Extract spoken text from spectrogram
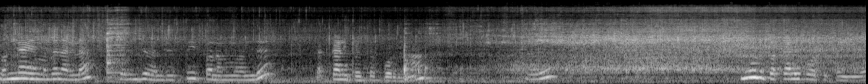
வெங்காயம் வந்து நல்லா தெரிஞ்சு வந்துச்சு இப்போ நம்ம வந்து தக்காளி பச்சை போடலாம். ஒரு மூணு தக்காளி போட்டுக்கோங்க.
